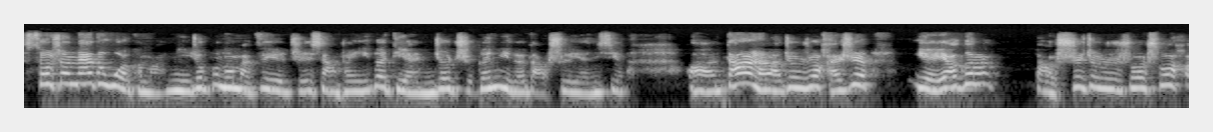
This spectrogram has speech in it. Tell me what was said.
social network 嘛，你就不能把自己只想成一个点，你就只跟你的导师联系。啊，当然了，就是说还是也要跟老师，就是说说好，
